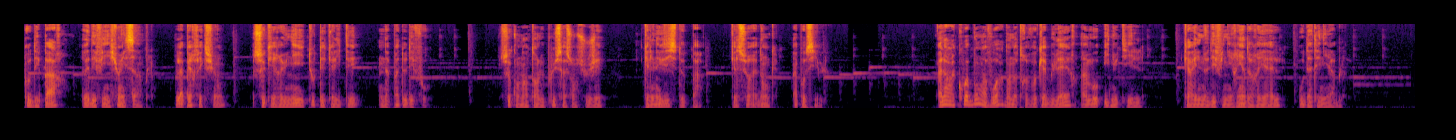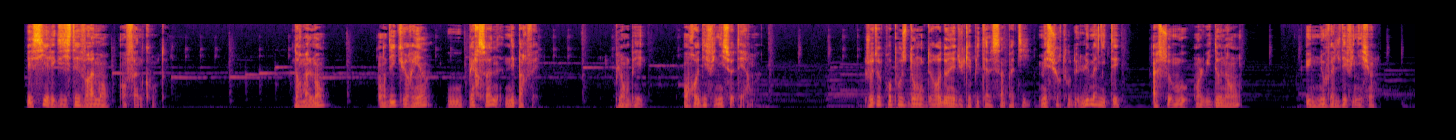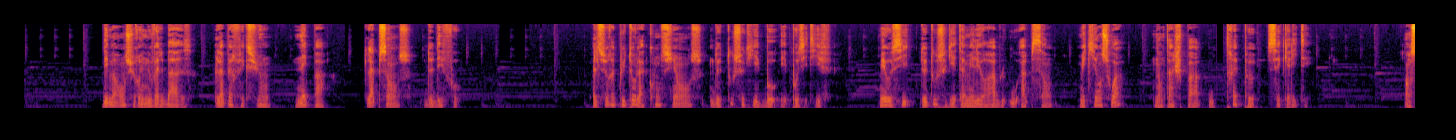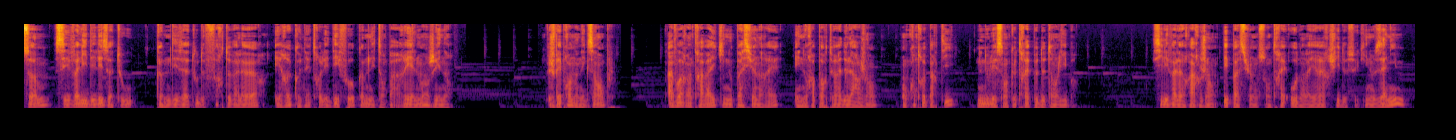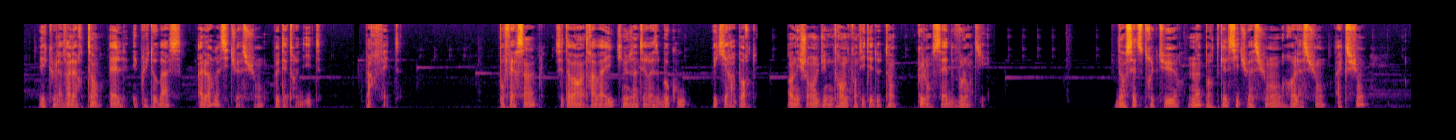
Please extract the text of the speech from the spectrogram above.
Au départ, la définition est simple. La perfection, ce qui réunit toutes les qualités, n'a pas de défaut. Ce qu'on entend le plus à son sujet, qu'elle n'existe pas, qu'elle serait donc impossible. Alors à quoi bon avoir dans notre vocabulaire un mot inutile, car il ne définit rien de réel ou d'atteignable? Et si elle existait vraiment, en fin de compte? Normalement, on dit que rien ou personne n'est parfait. Plan B, on redéfinit ce terme. Je te propose donc de redonner du capital sympathie, mais surtout de l'humanité, à ce mot en lui donnant une nouvelle définition. Démarrons sur une nouvelle base. La perfection n'est pas l'absence de défaut. Elle serait plutôt la conscience de tout ce qui est beau et positif, mais aussi de tout ce qui est améliorable ou absent, mais qui en soi n'entache pas ou très peu ses qualités. En somme, c'est valider les atouts comme des atouts de forte valeur et reconnaître les défauts comme n'étant pas réellement gênants. Je vais prendre un exemple avoir un travail qui nous passionnerait et nous rapporterait de l'argent, en contrepartie, ne nous laissant que très peu de temps libre. Si les valeurs argent et passion sont très hauts dans la hiérarchie de ce qui nous anime, et que la valeur temps, elle, est plutôt basse, alors la situation peut être dite parfaite. Pour faire simple, c'est avoir un travail qui nous intéresse beaucoup et qui rapporte, en échange d'une grande quantité de temps que l'on cède volontiers. Dans cette structure, n'importe quelle situation, relation, action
